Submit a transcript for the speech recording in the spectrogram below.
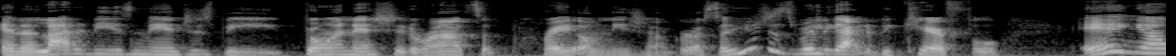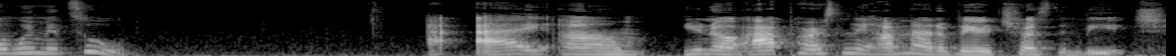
And a lot of these men just be throwing that shit around to prey on these young girls. So you just really got to be careful, and young women too. I, I um, you know, I personally, I'm not a very trusting bitch.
